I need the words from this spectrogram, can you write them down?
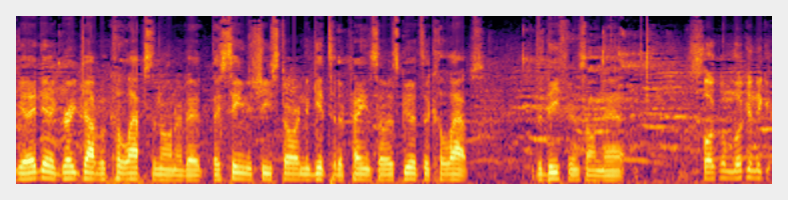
Yeah, they did a great job of collapsing on her. They, they seen that she's starting to get to the paint, so it's good to collapse the defense on that. Slocum looking to get.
